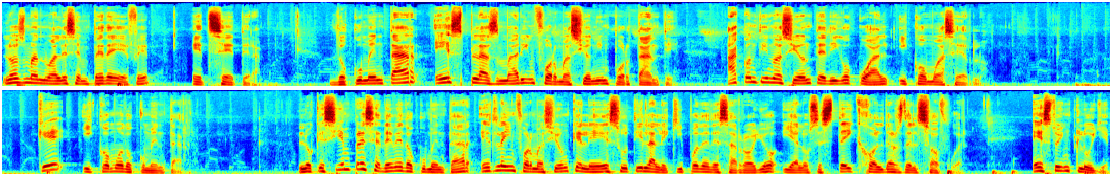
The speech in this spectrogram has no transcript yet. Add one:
los manuales en PDF, etc. Documentar es plasmar información importante. A continuación te digo cuál y cómo hacerlo. ¿Qué y cómo documentar? Lo que siempre se debe documentar es la información que le es útil al equipo de desarrollo y a los stakeholders del software. Esto incluye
